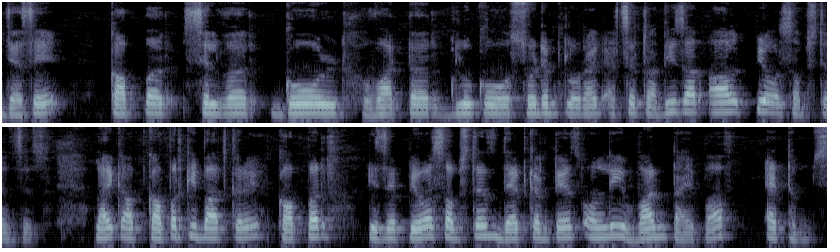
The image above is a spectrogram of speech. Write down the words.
जैसे copper, silver, gold, water, glucose, sodium chloride, etc. These are all pure substances. Like आप copper की बात करें, copper is a pure substance that contains only one type of atoms.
